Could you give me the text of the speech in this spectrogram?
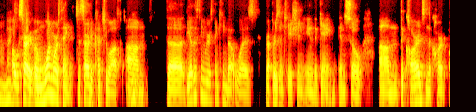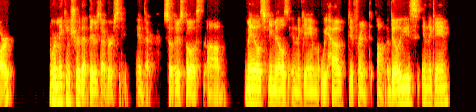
Oh, nice. oh, sorry. And one more thing. To sorry to cut you off. Um. The the other thing we were thinking about was representation in the game, and so um, the cards and the card art. We're making sure that there's diversity in there. So there's both um, males, females in the game. We have different um, abilities in the game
